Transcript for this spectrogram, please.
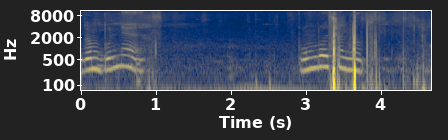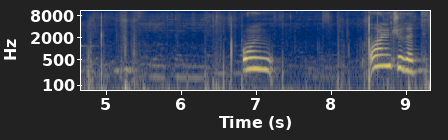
Lan bu ne? Bunu da açamıyorum. Oyun oyun çıkarttık.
